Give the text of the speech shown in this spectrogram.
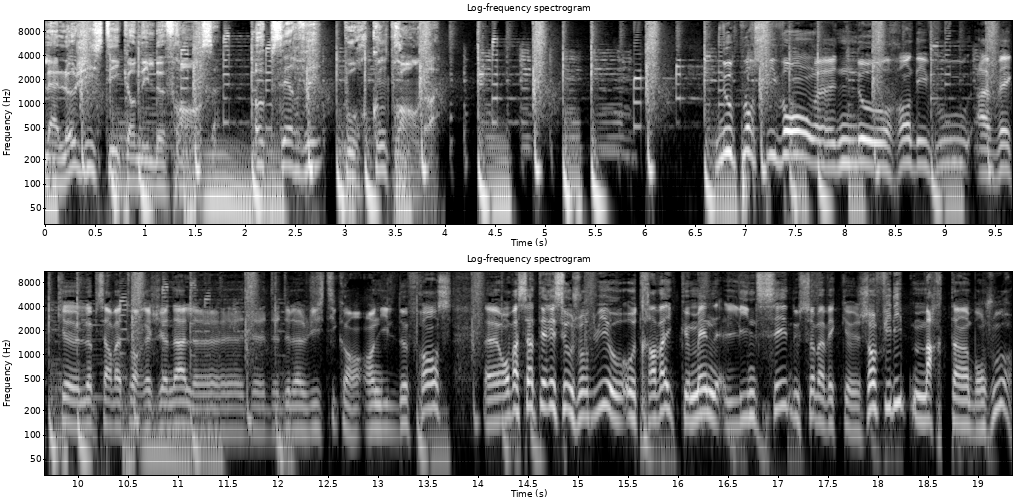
La logistique en Ile-de-France. Observer pour comprendre. Nous poursuivons euh, nos rendez-vous avec euh, l'Observatoire régional euh, de, la logistique en, en Ile-de-France. On va s'intéresser aujourd'hui au, travail que mène l'INSEE. Nous sommes avec Jean-Philippe Martin. Bonjour.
